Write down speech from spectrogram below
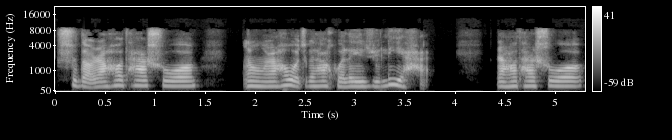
是的。然后他说，嗯，然后我就给他回了一句厉害。然后他说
